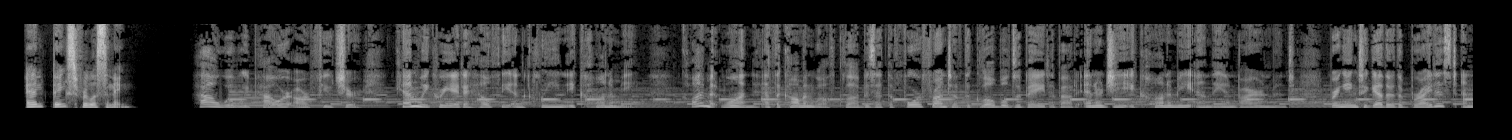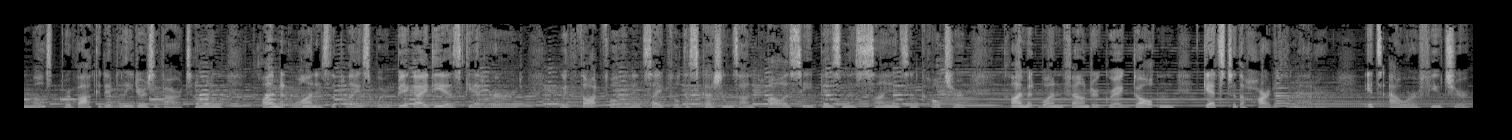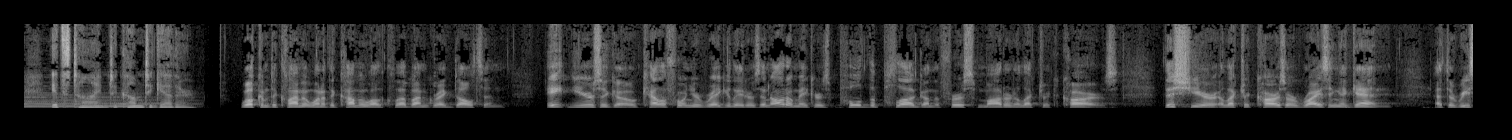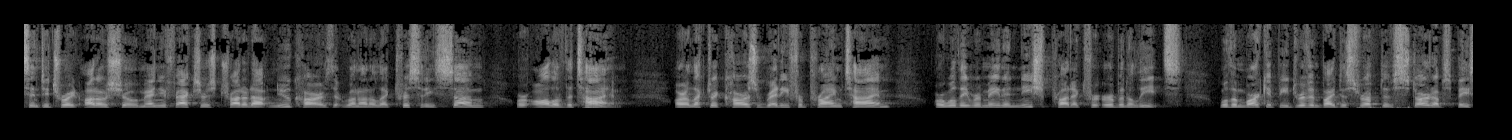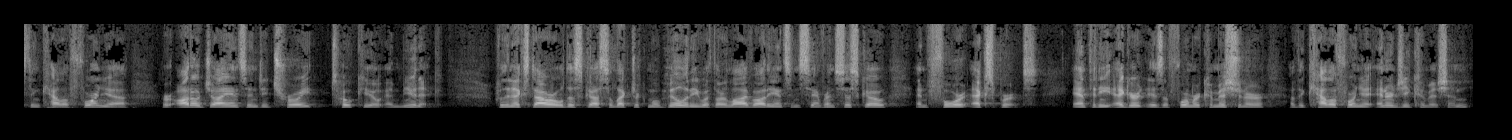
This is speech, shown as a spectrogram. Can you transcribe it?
and thanks for listening. How will we power our future? Can we create a healthy and clean economy? Climate One at the Commonwealth Club is at the forefront of the global debate about energy, economy, and the environment. Bringing together the brightest and most provocative leaders of our time, Climate One is the place where big ideas get heard. With thoughtful and insightful discussions on policy, business, science, and culture, Climate One founder Greg Dalton gets to the heart of the matter. It's our future. It's time to come together. Welcome to Climate One at the Commonwealth Club. I'm Greg Dalton. Eight years ago, California regulators and automakers pulled the plug on the first modern electric cars. This year, electric cars are rising again. At the recent Detroit Auto Show, manufacturers trotted out new cars that run on electricity some or all of the time. Are electric cars ready for prime time, or will they remain a niche product for urban elites? Will the market be driven by disruptive startups based in California or auto giants in Detroit, Tokyo, and Munich? For the next hour, we'll discuss electric mobility with our live audience in San Francisco and four experts. Anthony Eggert is a former commissioner of the California Energy Commission.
